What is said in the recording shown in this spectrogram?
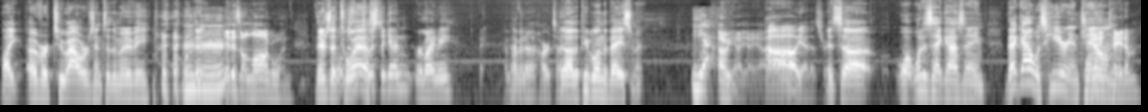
Like over two hours into the movie, there- It is a long one. there's a What was the twist. twist again? Remind me. I'm having a hard time. Uh, the people in the basement. Yeah. Oh yeah, yeah, yeah. oh yeah, that's right. It's uh, what what is that guy's name? That guy was here in Channing town. Tatum.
